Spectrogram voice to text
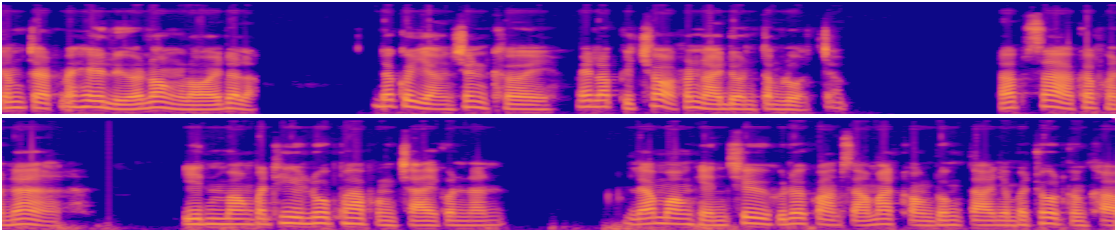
กำจัดไม่ให้เหลือร่องรอยด้วยล่ะแล้วก็อย่างเช่นเคย ไม่รับผิดชอบเพราะนายโดนตำรวจจับ รับทราบครับหัวหน้า อินมองไปที่รูปภาพของชายคนนั้น แล้วมองเห็นชื่อคือด้วยความสามารถของดวงตายมโทษของเขา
